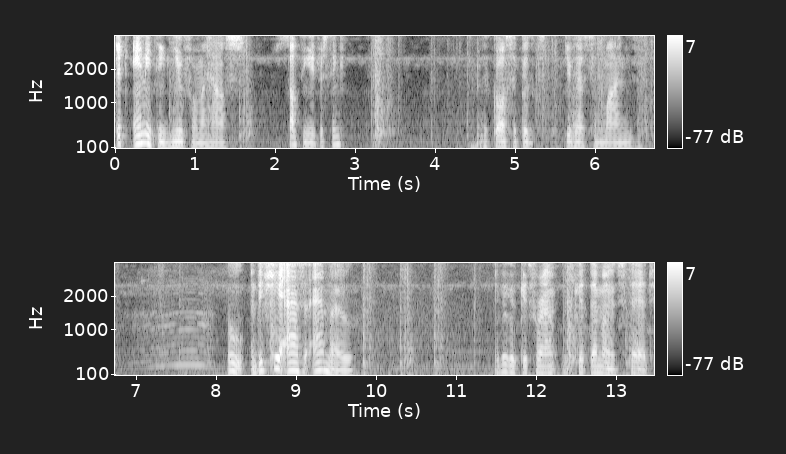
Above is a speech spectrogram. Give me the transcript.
Get anything new for my house. Something interesting. And of course I could give her some mines. Oh, and if she has ammo... Maybe I could get, for am get ammo instead.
